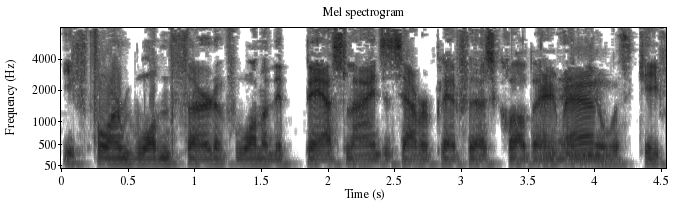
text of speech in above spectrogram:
He formed one third of one of the best lines that's ever played for this club. And, and you know, with Keith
